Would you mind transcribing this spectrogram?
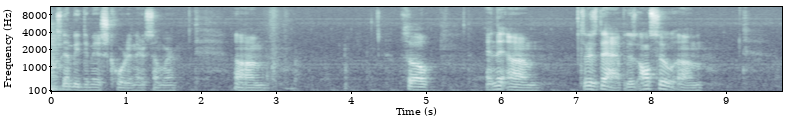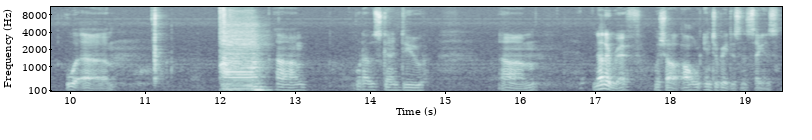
it's going to be a diminished chord in there somewhere. Um, so, and then um, so there's that, but there's also um, uh, um, what I was going to do um, another riff, which I'll, I'll, integrate this in seconds.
